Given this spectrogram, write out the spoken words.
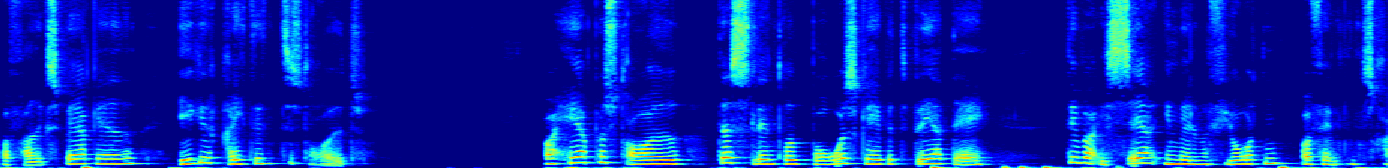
og Frederiksberggade ikke rigtigt til strøget. Og her på strøget, der slendrede borgerskabet hver dag. Det var især imellem 14 og 15.30,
